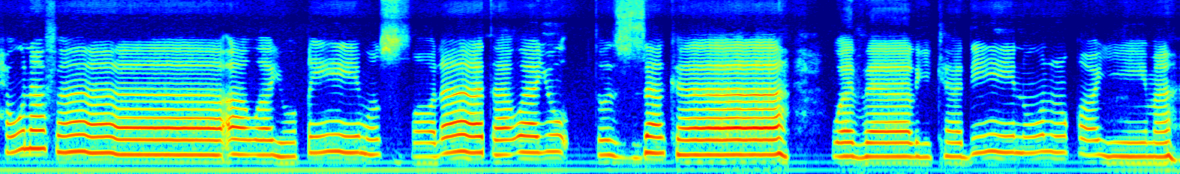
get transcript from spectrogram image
حنفاء ويقيموا الصلاة ويؤتوا الزكاة وذلك دين القيمة.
